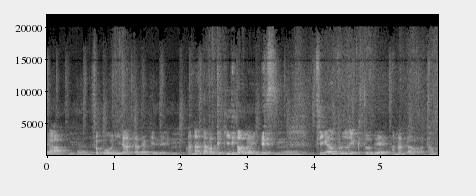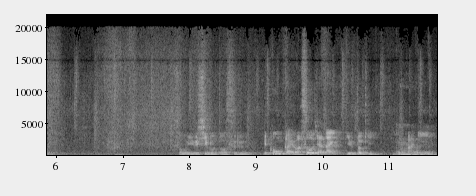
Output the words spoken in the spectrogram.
がうん。そこになっただけで、うん。あなたの敵ではないんです、うん。違うプロジェクトであなたは多分そういう仕事をする。で今回はそうじゃないっていう時とかに、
